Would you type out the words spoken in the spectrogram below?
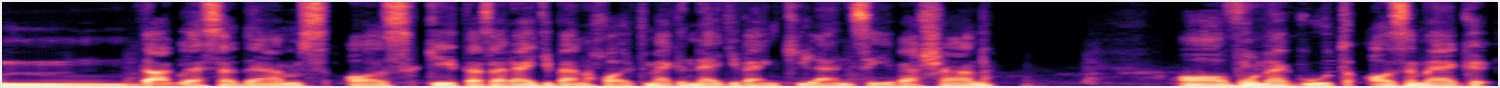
Mm, Douglas Adams az 2001-ben halt meg 49 évesen, a Vonnegut az meg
